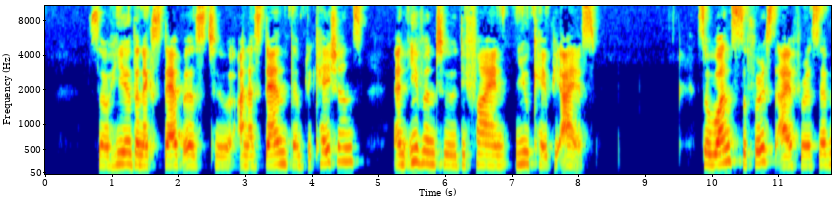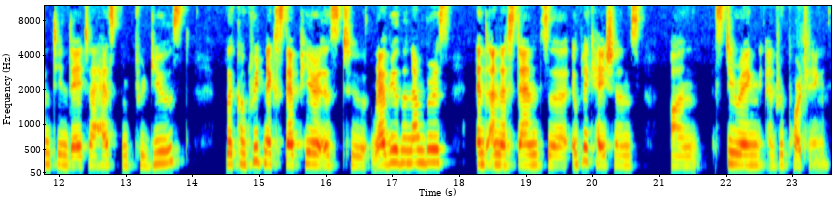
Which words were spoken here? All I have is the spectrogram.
So here the next step is to understand the implications and even to define new KPIs. So once the first IFRS 17 data has been produced, the concrete next step here is to review the numbers and understand the implications on steering and reporting.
